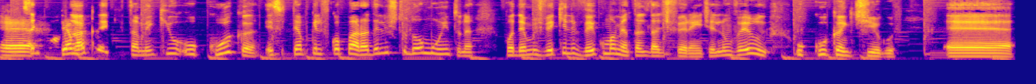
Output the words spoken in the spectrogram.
É, Sem contar, tem... também que o, o, Cuca, esse tempo que ele ficou parado, ele estudou muito, né? Podemos ver que ele veio com uma mentalidade diferente. Ele não veio o, o Cuca antigo. É,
